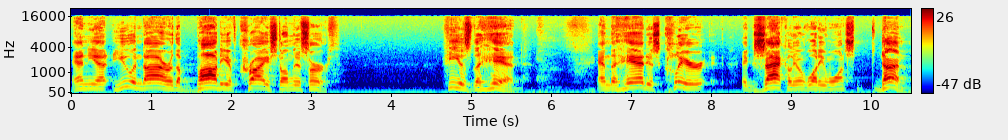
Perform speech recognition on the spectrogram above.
And yet, you and I are the body of Christ on this earth. He is the head. And the head is clear exactly what he wants done.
